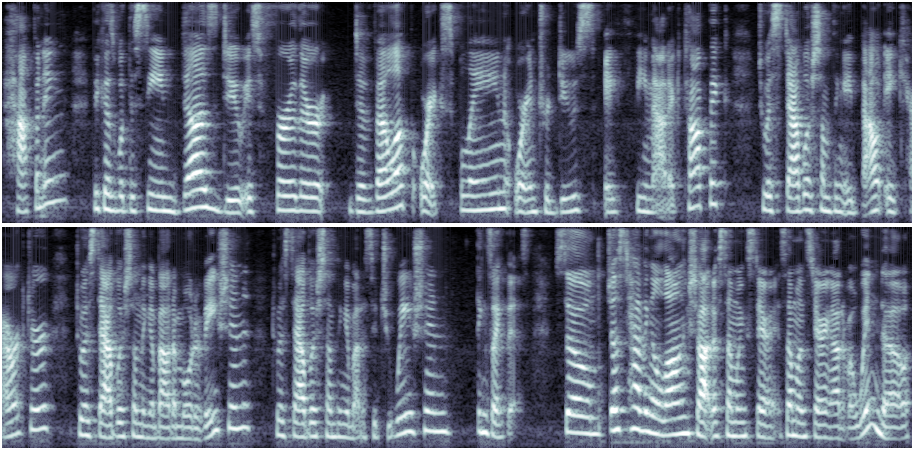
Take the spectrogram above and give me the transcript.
happening. Because what the scene does do is further develop or explain or introduce a thematic topic to establish something about a character, to establish something about a motivation, to establish something about a situation, things like this. So just having a long shot of someone staring someone staring out of a window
